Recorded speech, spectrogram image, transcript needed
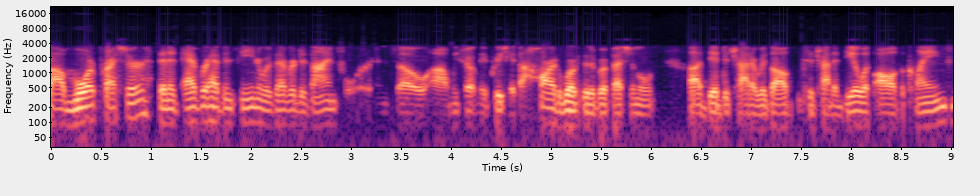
saw more pressure than it ever had been seen or was ever designed for. And so uh, we certainly appreciate the hard work that the professionals uh, did to try to resolve, to try to deal with all the claims.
